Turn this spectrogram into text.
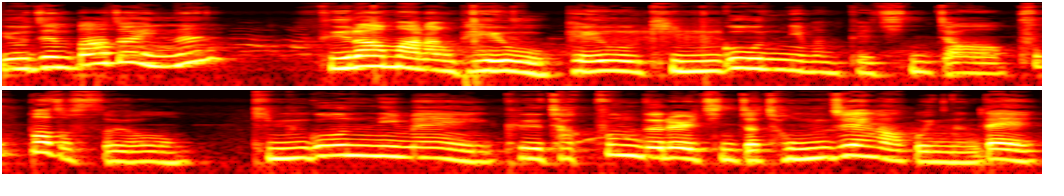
요즘 빠져있는 드라마랑 배우, 배우 김고은님한테 진짜 푹 빠졌어요. 김고은님의 그 작품들을 진짜 정주행하고 있는데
